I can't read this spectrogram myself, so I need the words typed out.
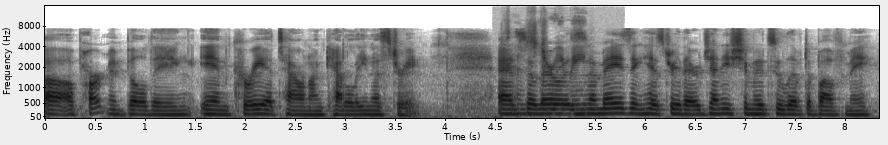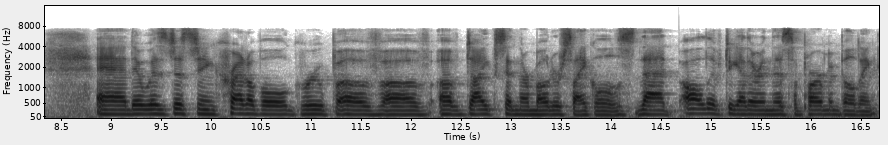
uh, apartment building in Koreatown on Catalina Street. And Sounds so there dreamy. was an amazing history there. Jenny Shimizu lived above me. And it was just an incredible group of, of, of dykes and their motorcycles that all lived together in this apartment building.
